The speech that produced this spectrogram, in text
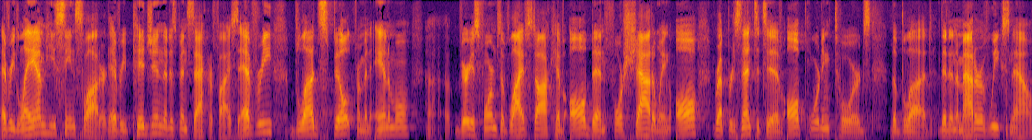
every lamb he's seen slaughtered, every pigeon that has been sacrificed, every blood spilt from an animal, uh, various forms of livestock have all been foreshadowing, all representative, all pointing towards the blood that in a matter of weeks now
